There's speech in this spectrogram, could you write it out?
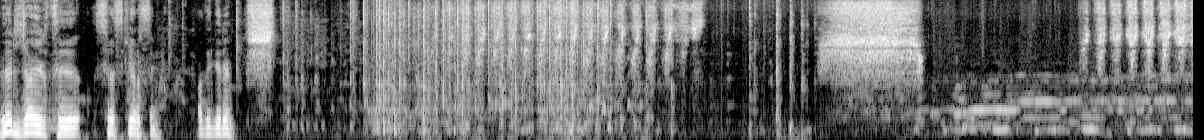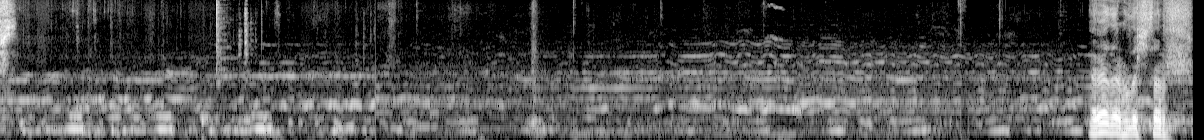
Ver cayırtıyı ses gelsin. Hadi gelin. Şşt. Evet arkadaşlar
